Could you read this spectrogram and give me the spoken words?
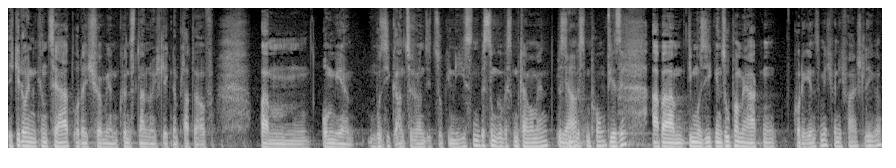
Ich gehe doch in ein Konzert oder ich höre mir einen Künstler an und ich lege eine Platte auf, ähm, um mir Musik anzuhören, sie zu genießen bis zu einem gewissen kleinen Moment, bis ja, zu einem gewissen Punkt. Wir sind Aber ähm, die Musik in Supermärkten korrigieren Sie mich, wenn ich falsch liege,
